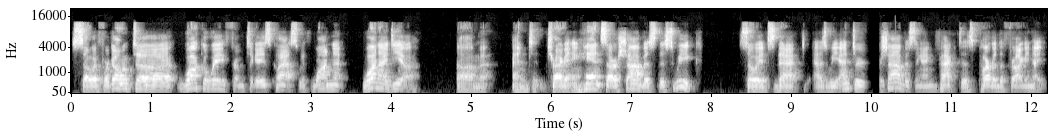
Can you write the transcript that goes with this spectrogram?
so if we're going to walk away from today's class with one one idea um, and try to enhance our Shabbos this week. So it's that as we enter Shabbos, and in fact, as part of the Friday night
